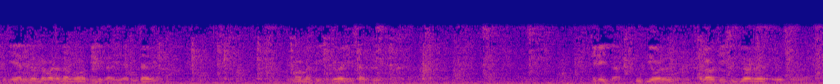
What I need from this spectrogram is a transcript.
ဘူးရှင်းရတော့လောဘတတဘောပြိတ္တာကြီးကဒီတိုင်းမမတိလွယ်ရချက်ပြည့်ကိလေသာသူပြောလို့ဘယ်လောက်ဒီသူပြောရဲဆိုလို့ရှိရင်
